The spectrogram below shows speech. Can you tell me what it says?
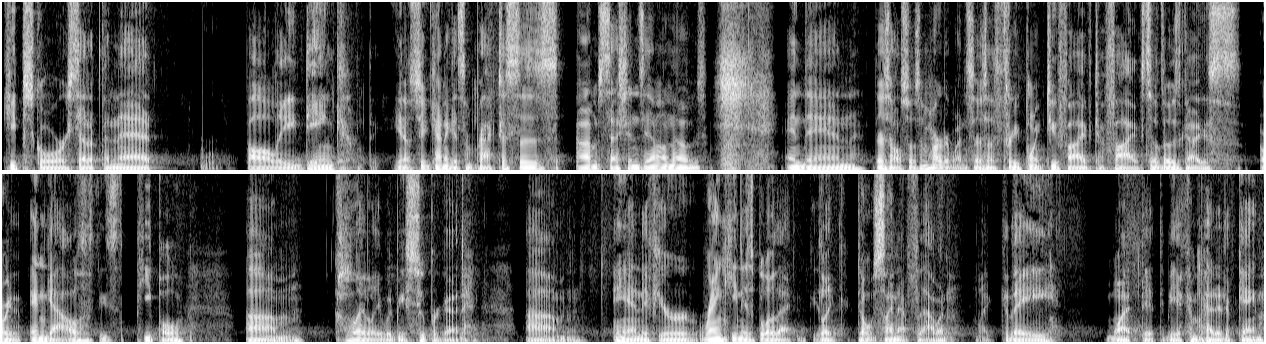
keep score, set up the net, volley, dink, you know, so you kind of get some practices um, sessions in on those. And then there's also some harder ones. There's a 3.25 to 5. So those guys or and gals, these people um, clearly would be super good. Um, and if your ranking is below that, like don't sign up for that one. Like they want it to be a competitive game.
